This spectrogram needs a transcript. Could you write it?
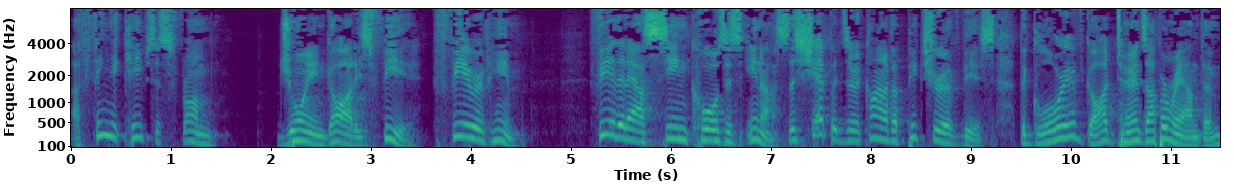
A thing that keeps us from joy in God is fear. Fear of Him. Fear that our sin causes in us. The shepherds are a kind of a picture of this. The glory of God turns up around them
